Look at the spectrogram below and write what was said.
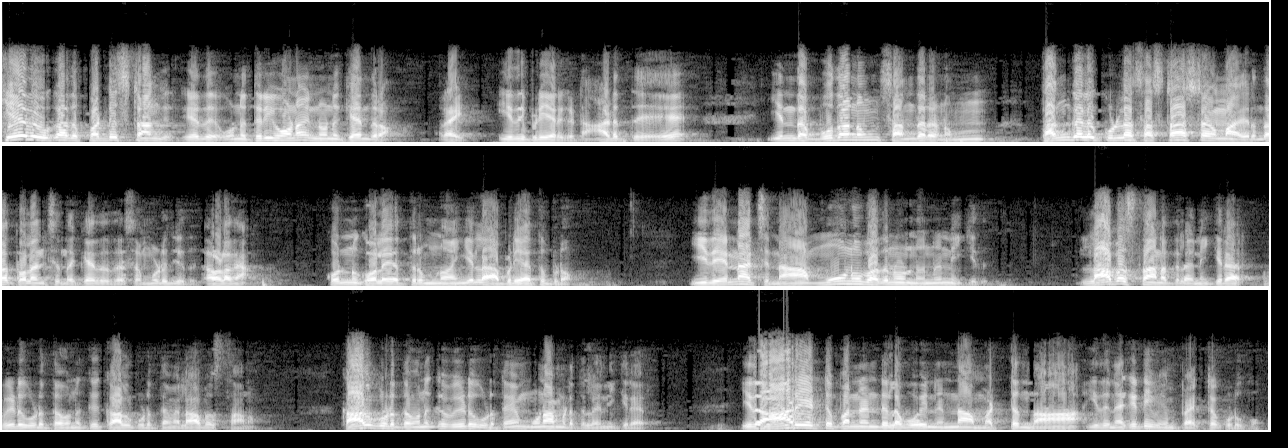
கேதுவுக்கு அது பட்டு ஸ்டாங்கு எது? ஒன்று திரிகோணம் இன்னொன்று கேந்திரம். ரைட் இது இப்படியே இருக்கட்டும். அடுத்து இந்த புதனும் சந்திரனும் தங்களுக்குள்ள சஷ்டாஷ்டகமாக இருந்தால் தொலைஞ்சு இந்த கேது தசை. முடிஞ்சுது. அவ்வளோதான் கொன்று கொலையை திரும்பணும் திரும்பினுவாங்கல்ல அப்படி அத்துப்பிடும். இது என்னாச்சுன்னா மூணு பதினொன்றுன்னு நிற்கிது லாபஸ்தானத்தில் நிற்கிறார் வீடு கொடுத்தவனுக்கு கால் கொடுத்தவன் லாபஸ்தானம். கால் கொடுத்தவனுக்கு வீடு கொடுத்தவன் மூணாம் இடத்துல நிற்கிறார் இது ஆறு எட்டு பன்னெண்டில் போய் நின்னா மட்டும்தான் இது நெகட்டிவ் இம்பேக்டை கொடுக்கும்.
